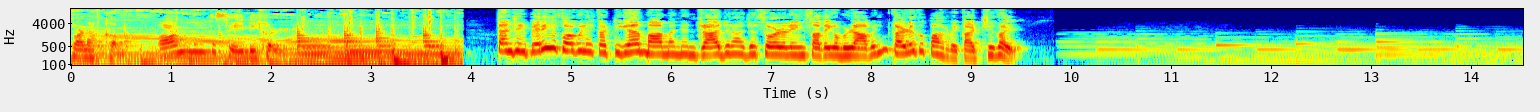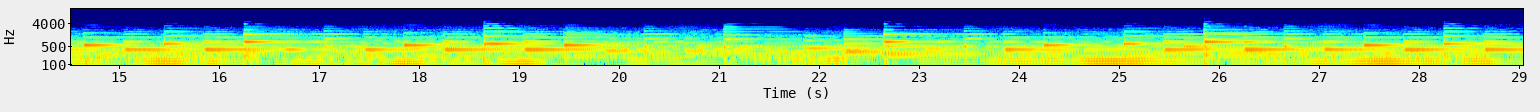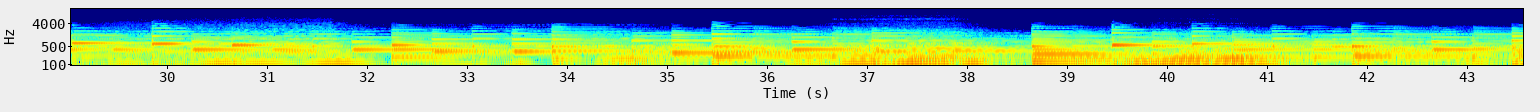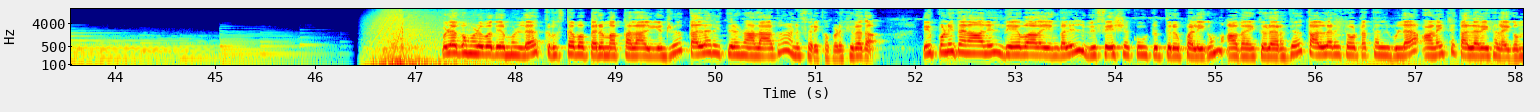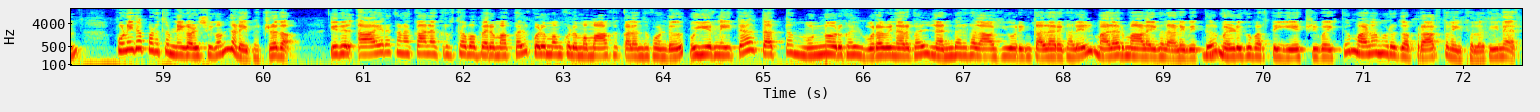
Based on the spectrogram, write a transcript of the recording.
வணக்கம். ஆன்மீக செய்திகள். தஞ்சை பெரிய கோவிலை கட்டிய மாமன்னன் ராஜராஜ சோழனின் சதய விழாவின் கழுகு பார்வை காட்சிகள். உலகம் முழுவதிலும் உள்ள கிறிஸ்தவ பெருமக்களால் இன்று கல்லறை திருநாளாக அனுசரிக்கப்படுகிறது. இப்புனித நாளில் தேவாலயங்களில் விசேஷ கூட்டு திருப்பலியும் அதனைத் தொடர்ந்து கல்லறை தோட்டத்தில் உள்ள அனைத்து கல்லறைகளையும் புனிதப்படுத்தும் நிகழ்ச்சியும் நடைபெற்றது. இதில் ஆயிரக்கணக்கான கிறிஸ்தவ பெருமக்கள் குடும்பம் குடும்பமாக கலந்து கொண்டு உயிர் நீத்த தத்தம் முன்னோர்கள் உறவினர்கள் நண்பர்கள் ஆகியோரின் கல்லறைகளில் மலர் மாலைகள் அணிவித்து மெழுகுவர்த்தை ஏற்றி வைத்து மனமுருக பிரார்த்தனை செலுத்தினர்.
